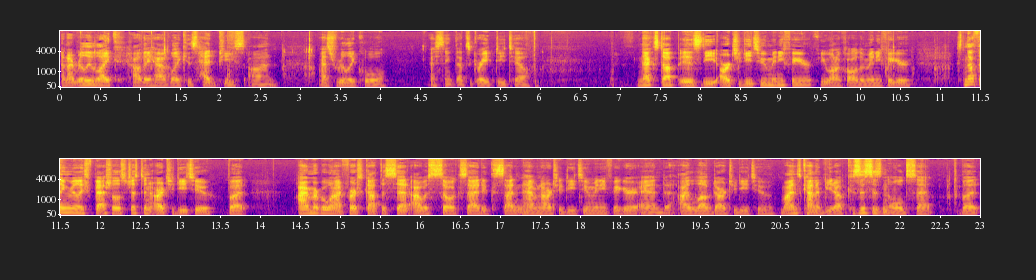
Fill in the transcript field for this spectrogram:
And I really like how they have like his headpiece on. That's really cool. I think that's a great detail. Next up is the R2-D2 minifigure, if you want to call it a minifigure. It's nothing really special, it's just an R2-D2, but I remember when I first got the set, I was so excited because I didn't have an R2-D2 minifigure, and I loved R2-D2. Mine's kind of beat up because this is an old set, but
